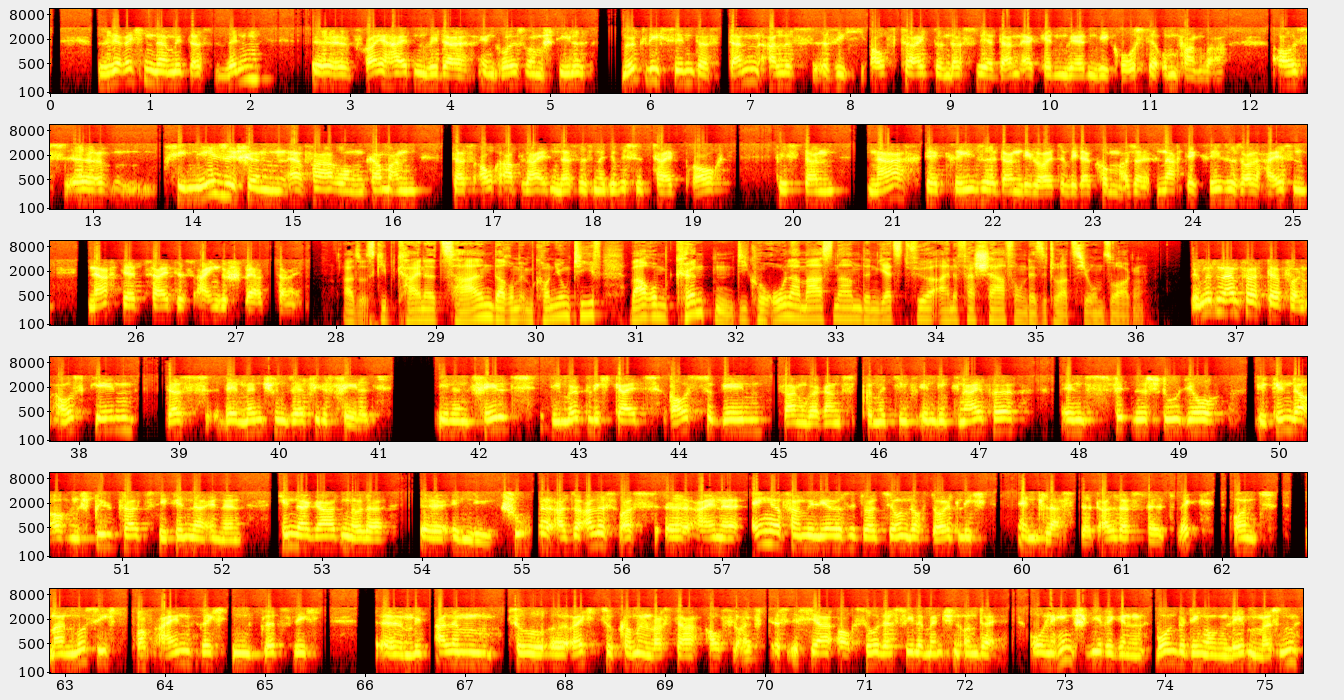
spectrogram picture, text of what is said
Also wir rechnen damit, dass wenn äh, Freiheiten wieder in größerem Stil möglich sind, dass dann alles sich aufzeigt und dass wir dann erkennen werden, wie groß der Umfang war. Aus äh, chinesischen Erfahrungen kann man das auch ableiten, dass es eine gewisse Zeit braucht, bis dann nach der Krise dann die Leute wieder kommen. Also nach der Krise soll heißen, nach der Zeit des Eingesperrtseins. Also es gibt keine Zahlen, darum im Konjunktiv. Warum könnten die Corona-Maßnahmen denn jetzt für eine Verschärfung der Situation sorgen? Wir müssen einfach davon ausgehen, dass den Menschen sehr viel fehlt. Ihnen fehlt die Möglichkeit rauszugehen, sagen wir ganz primitiv, in die Kneipe, ins Fitnessstudio, die Kinder auf dem Spielplatz, die Kinder in den Kindergarten oder in die Schule. Also alles, was äh, eine enge familiäre Situation doch deutlich entlastet. All das fällt weg und man muss sich darauf einrichten, plötzlich äh, mit allem zurechtzukommen, was da aufläuft. Es ist ja auch so, dass viele Menschen unter ohnehin schwierigen Wohnbedingungen leben müssen.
